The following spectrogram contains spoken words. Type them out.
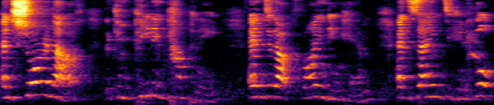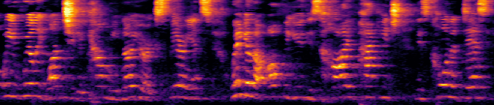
And sure enough, the competing company ended up finding him and saying to him, Look, we really want you to come. We know your experience. We're going to offer you this high package, this corner desk,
